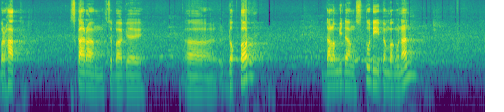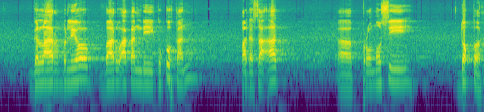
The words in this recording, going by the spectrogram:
berhak sekarang sebagai uh, doktor dalam bidang studi pembangunan. Gelar beliau baru akan dikukuhkan pada saat uh, promosi doktor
